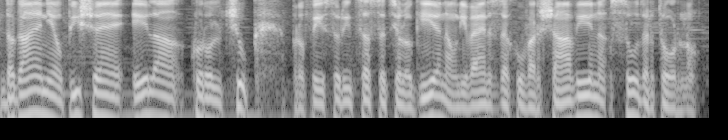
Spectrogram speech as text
Dogajanje opiše Ela Korolčuk, profesorica sociologije na univerzah v Varšavi in Sodertornu.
